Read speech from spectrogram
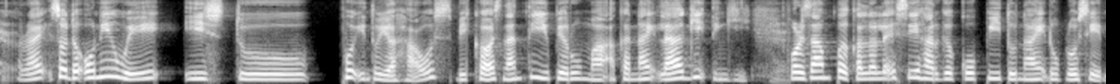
Yeah. Right? So the only way is to put into your house because nanti you punya rumah akan naik lagi tinggi. Yeah. For example, kalau let's say harga kopi tu naik 20 sen.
